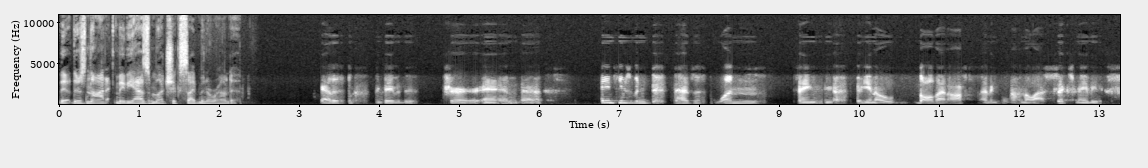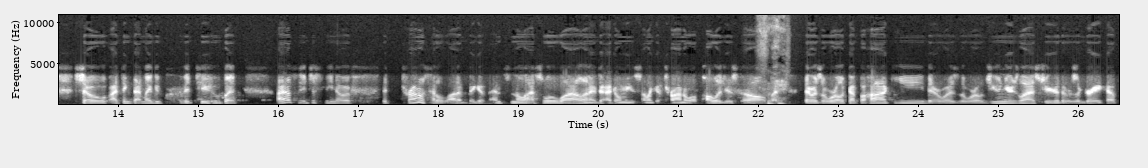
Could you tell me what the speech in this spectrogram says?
there, there's not maybe as much excitement around it? Yeah, there's David sure. And uh, any team's been has one thing, you know, all that often. I think one in the last six maybe. So I think that might be part of it too. But I also just, you know, if the Toronto's had a lot of big events in the last little while, and I, I don't mean to sound like a Toronto apologist at all, but right. there was a World Cup of hockey, there was the World Juniors last year, there was a Grey Cup,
